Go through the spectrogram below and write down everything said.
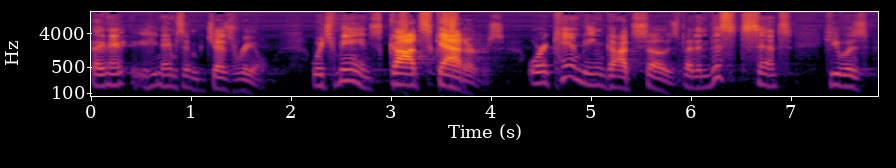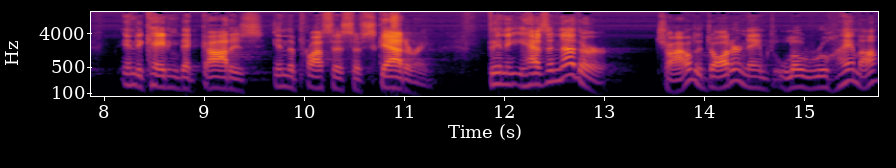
They, he names him Jezreel, which means God scatters, or it can mean God sows. But in this sense, he was indicating that God is in the process of scattering. Then he has another child, a daughter named Lo Ruhamah,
